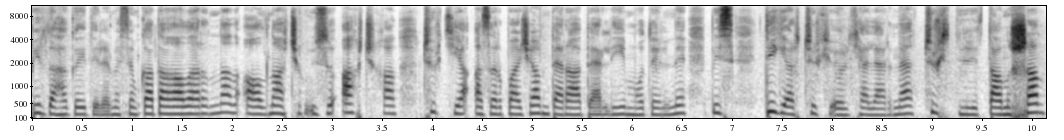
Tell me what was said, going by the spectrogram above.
bir daha qeyd eləməsəm, qadağalarından alnı açıq, üzü ağ çıxan Türkiyə-Azərbaycan bərabərliyi modelini biz digər türk ölkələrinə, türk dili danışan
